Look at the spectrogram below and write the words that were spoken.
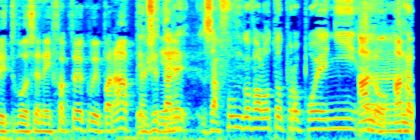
vytvořený. Fakt to jako vypadá pěkně. Takže tady zafungovalo to propojení ano, uh, ano,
